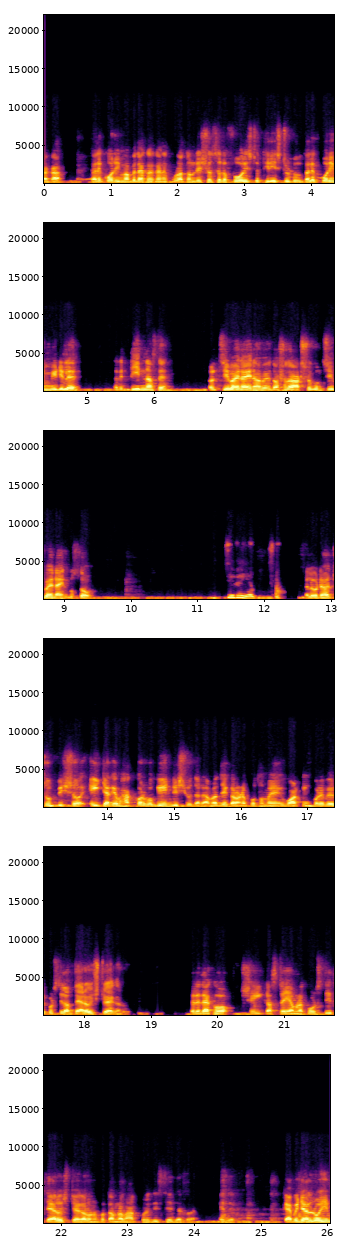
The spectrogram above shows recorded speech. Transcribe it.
টাকা? তাহলে করিম হবে, দেখো এখানে পুরাতন রেশিও ছিল four is to three is to two তাহলে করিম মিডিলে তাহলে তিন আছে। তাহলে থ্রি বাই নাইন হবে, দশ হাজার আটশো গুণ থ্রি বাই নাইন বুঝছ। তাহলে ওটা হয় চব্বিশশো এইটাকে ভাগ করব গেইন রেশিও দ্বারা। আমরা যে কারণে প্রথমে ওয়ার্কিং করে বের করছিলাম তেরো ইস টু এগারো। তাহলে দেখো সেই কাজটাই আমরা করছি তেরো ইস টু এগারো অনুপাত আমরা ভাগ করে দিচ্ছি এই দেখো এই দেখো। Capital Rahim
